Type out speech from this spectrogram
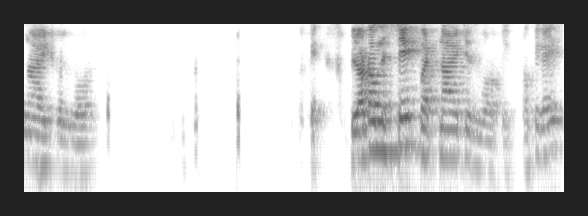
Now it will work. Okay, lot of mistake, but now it is working. Okay, guys.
